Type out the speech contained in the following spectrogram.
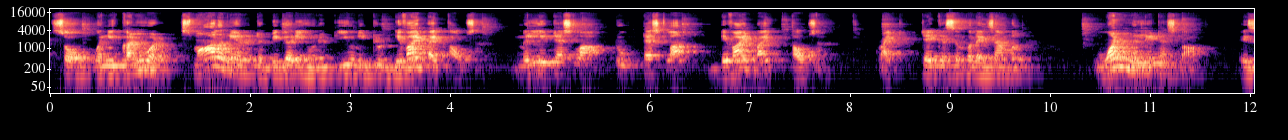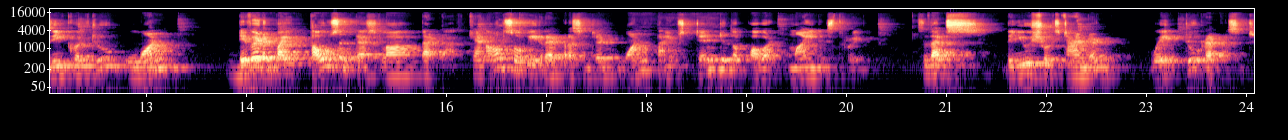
So when you convert smaller unit to bigger unit, you need to divide by 1000. Millitesla to Tesla, divide by 1000. Right. Take a simple example. 1 millitesla is equal to 1 divided by 1000 Tesla that can also be represented 1 times 10 to the power minus 3. So that's the usual standard way to represent.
